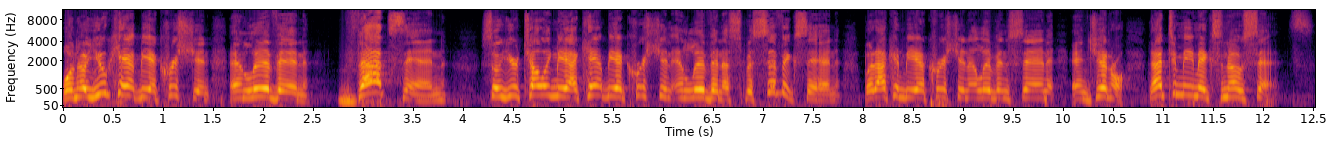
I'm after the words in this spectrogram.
Well, no, you can't be a Christian and live in that sin. So you're telling me I can't be a Christian and live in a specific sin, but I can be a Christian and live in sin in general. That to me makes no sense.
